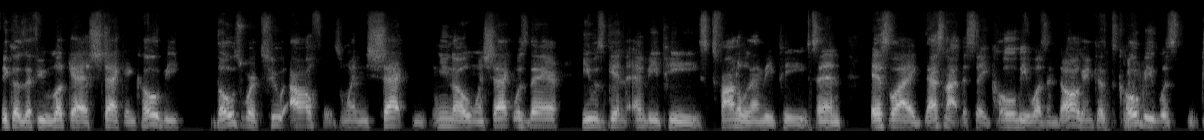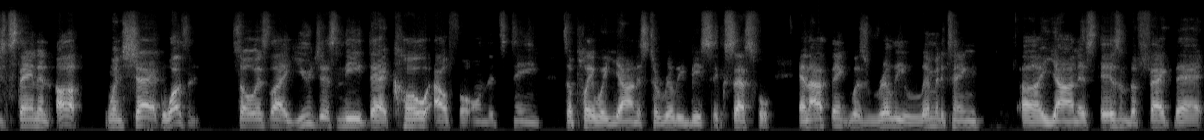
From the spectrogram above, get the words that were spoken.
because if you look at Shaq and Kobe, those were two alphas. When Shaq, you know, when Shaq was there, he was getting MVPs, finals MVPs, and it's like that's not to say Kobe wasn't dogging because Kobe was standing up when Shaq wasn't. So it's like you just need that co-alpha on the team to play with Giannis to really be successful. And I think was really limiting uh, Giannis isn't the fact that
